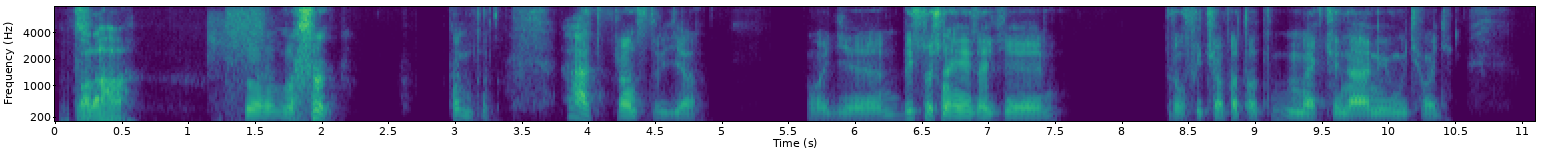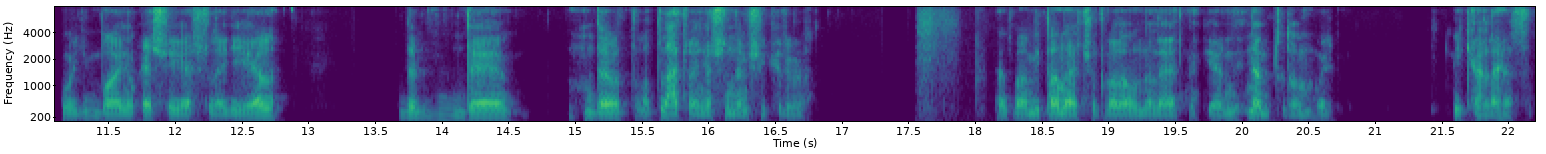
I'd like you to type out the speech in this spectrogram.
Valaha? Nem, nem, nem tudom. Hát, franc tudja hogy biztos nehéz egy profi csapatot megcsinálni úgy, hogy, hogy bajnok esélyes legyél, de, de, de ott, ott látványosan nem sikerül. Tehát valami tanácsot valahonnan lehetne kérni. Nem tudom, hogy mi kell ehhez.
